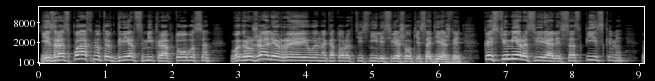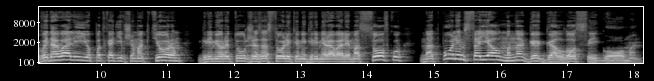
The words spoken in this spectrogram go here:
Из распахнутых дверц микроавтобуса выгружали рейлы, на которых теснились вешалки с одеждой. Костюмеры сверялись со списками, выдавали ее подходившим актерам. Гримеры тут же за столиками гримировали массовку, над полем стоял многоголосый гомон.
